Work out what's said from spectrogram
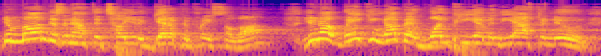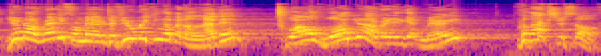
Your mom doesn't have to tell you to get up and pray salah. You're not waking up at 1 p.m. in the afternoon. You're not ready for marriage. If you're waking up at 11, 12, 1, you're not ready to get married. Relax yourself.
